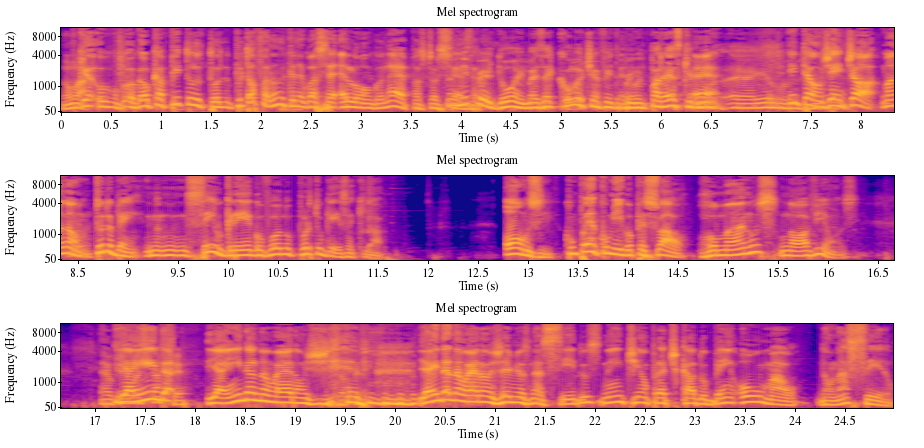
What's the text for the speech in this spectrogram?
Vamos lá. O, o, o, capítulo todo. Por estar falando que o negócio é, é longo, né, pastor César? Me perdoem, mas é como eu tinha feito a pergunta, é. parece que. É. É, eu... Então, gente, ó, mas não, tudo bem. Sem o grego, vou no português aqui, ó. 11. Acompanha comigo, pessoal. Romanos 9, 11. É, E ainda, e ainda não eram gêmeos, e ainda não eram gêmeos nascidos, nem tinham praticado o bem ou o mal, não nasceram.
